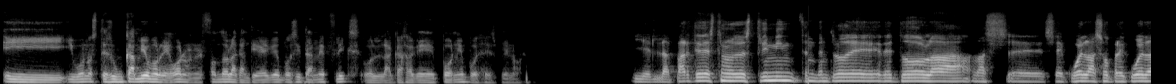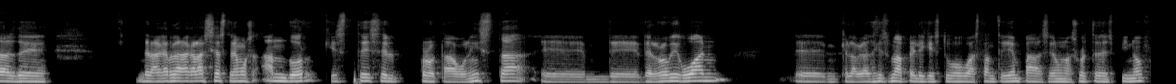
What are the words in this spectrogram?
Y, bueno, este es un cambio porque, bueno, en el fondo la cantidad que deposita Netflix o la caja que pone, pues es menor. Y en la parte de estrenos de streaming, dentro de, de todas la, las eh, secuelas o precuelas de, de, la Guerra de las Galaxias, tenemos Andor, que este es el protagonista eh, de, de Robbie One, que la verdad es que es una peli que estuvo bastante bien para ser una suerte de spin-off.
